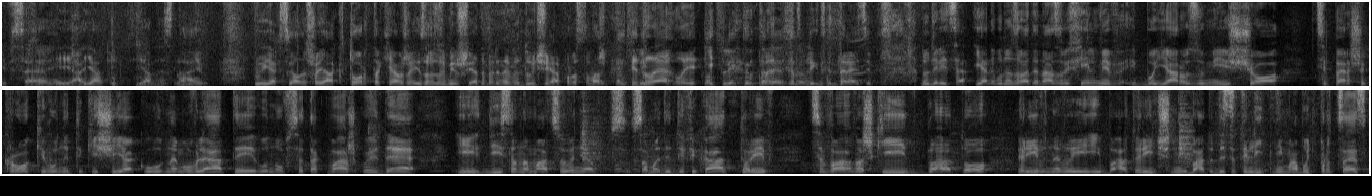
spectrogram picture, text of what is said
і все. І, а я тут я не знаю. Ви як сказали, що я актор, так я вже і зрозумів, що я тепер не ведучий, а просто ваш підлеглий. який- конфлікт інтересів. Конфлікт інтересів. Ну дивіться, я не буду називати назви фільмів, бо я розумію, що ці перші кроки, вони такі ще як у немовляти, воно все так важко йде. І дійсно намацування самоідентифікаторів це важкий, багаторівневий і багаторічний, багатодесятилітній, мабуть, процес.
